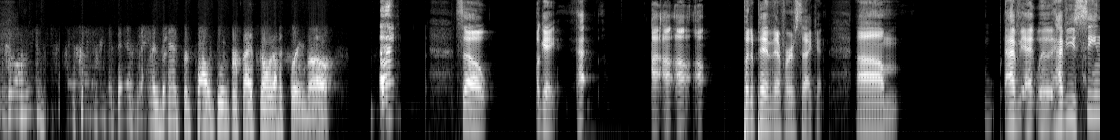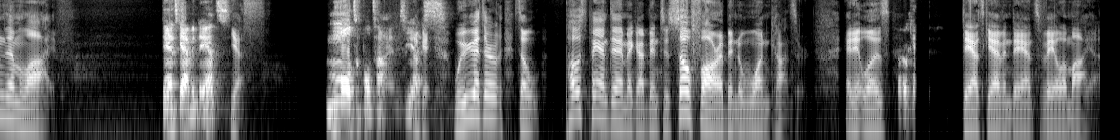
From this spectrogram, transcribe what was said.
the dance man and dance of tag team professional wrestling, bro. so okay, I, I, I, I'll put a pin there for a second. Um, have have you seen them live? Dance Gavin Dance? Yes. Multiple times, yes. Okay. Were you at their so post pandemic? I've been to so far. I've been to one concert, and it was Okay. Dance Gavin Dance Veil of Maya,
